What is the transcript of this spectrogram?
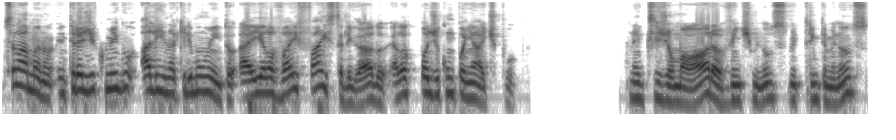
sei lá, mano, interagir comigo ali naquele momento. Aí ela vai e faz, tá ligado? Ela pode acompanhar, tipo, nem que seja uma hora, 20 minutos, 30 minutos,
